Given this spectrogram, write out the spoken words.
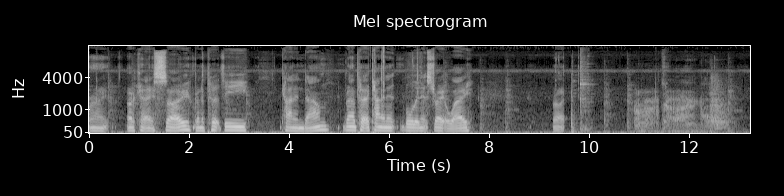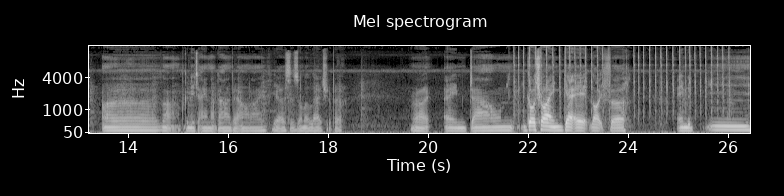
Right, okay, so, gonna put the cannon down. I'm gonna put a cannon in, ball in it straight away. Right. Uh, I'm gonna need to aim that down a bit, aren't I? Yeah, this is on a ledge a bit. Right, aim down. You gotta try and get it like for aim. Eh.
